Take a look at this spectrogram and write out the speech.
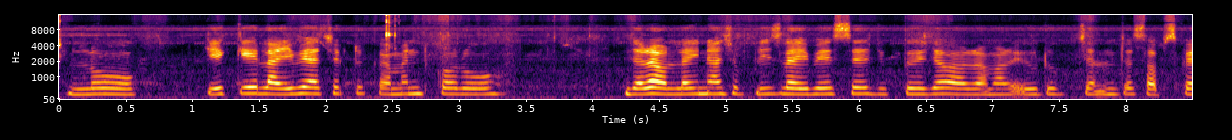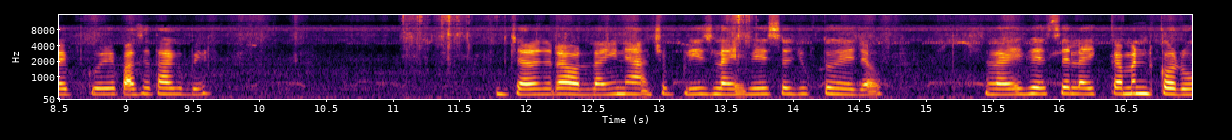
হ্যালো কে কে লাইভে আছে একটু কমেন্ট করো। যারা অনলাইনে আছো প্লিজ লাইভে এসে যুক্ত হয়ে যাও আর আমার ইউটিউব চ্যানেলটা সাবস্ক্রাইব করে পাশে থাকবে। যারা যারা অনলাইনে আছো প্লিজ লাইভে এসে যুক্ত হয়ে যাও। লাইভে এসে লাইক কমেন্ট করো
